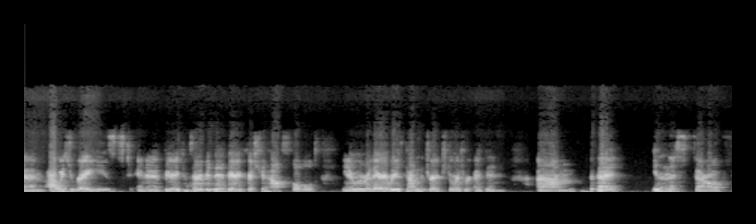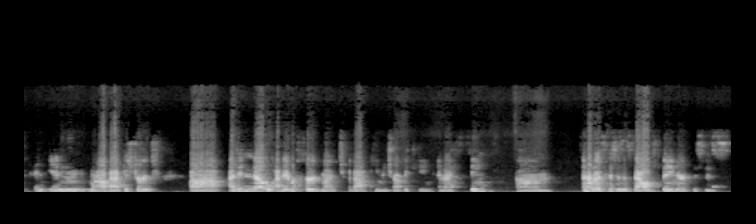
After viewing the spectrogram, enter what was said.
um, I was raised in a very conservative, very Christian household. You know, we were there every time the church doors were open. Um, but in the South and in my Baptist church, uh, I didn't know. I never heard much about human trafficking, and I think um, I don't know if this is a South thing or if this is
